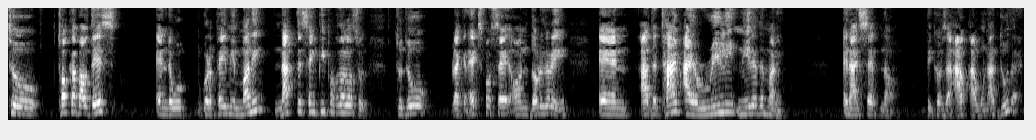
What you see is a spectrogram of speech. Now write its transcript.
to talk about this, and they were going to pay me money. Not the same people for the lawsuit to do like an expose on WWE. And at the time, I really needed the money. And I said no, because I, I will not do that.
